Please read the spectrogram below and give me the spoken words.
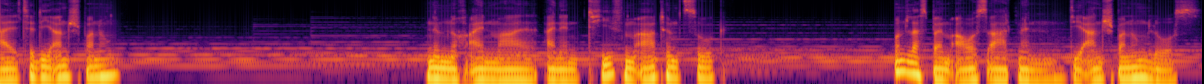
Halte die Anspannung. Nimm noch einmal einen tiefen Atemzug und lass beim Ausatmen die Anspannung los.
